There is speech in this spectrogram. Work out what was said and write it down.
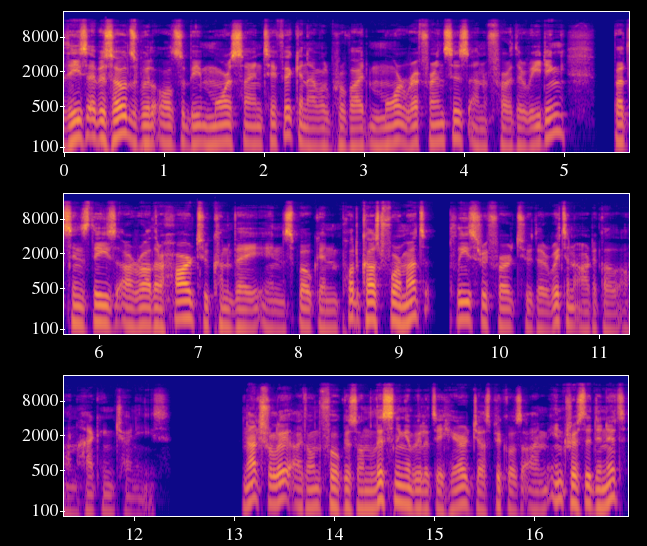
These episodes will also be more scientific and I will provide more references and further reading. But since these are rather hard to convey in spoken podcast format, please refer to the written article on hacking Chinese. Naturally, I don't focus on listening ability here just because I'm interested in it.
